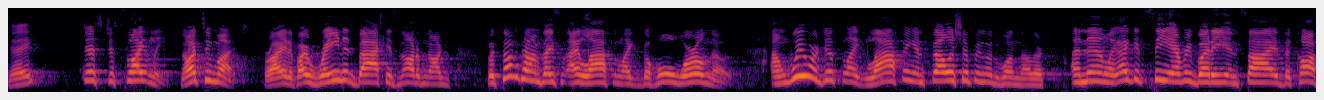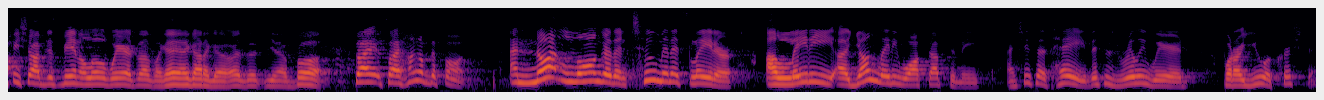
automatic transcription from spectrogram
Okay? Just, just slightly, not too much, right? If I rein it back, it's not obnoxious. But sometimes I, I laugh and like the whole world knows. And we were just like laughing and fellowshipping with one another. And then like I could see everybody inside the coffee shop just being a little weird. So I was like, hey, I gotta go. You know, blah. So I, so I hung up the phone. And not longer than two minutes later, a lady, a young lady walks up to me and she says, Hey, this is really weird, but are you a Christian?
